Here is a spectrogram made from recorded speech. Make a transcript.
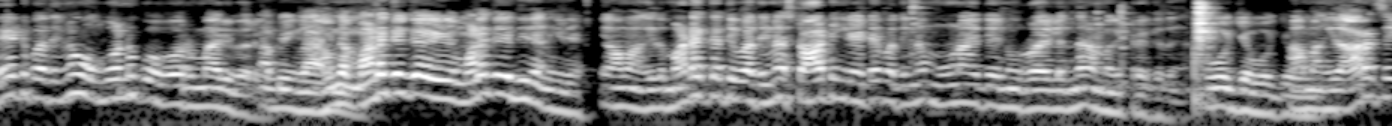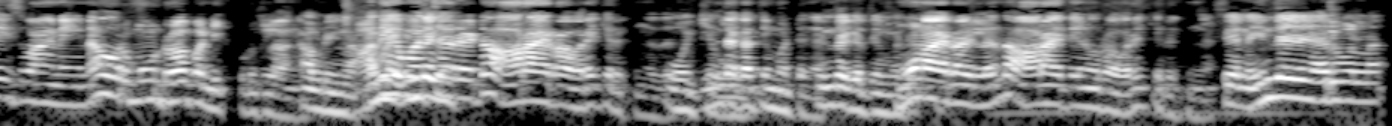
ரேட்டு பாத்தீங்கன்னா ஒவ்வொன்றுக்கும் ஒவ்வொரு மாதிரி வரும். அப்படிங்களா? இந்த மடக்க க- மடக்க கத்தி தானே இது? ஆமாங்க. இது மடக்கத்தி பாத்தீங்கன்னா ஸ்டார்டிங் ரேட்டே பாத்தீங்கன்னா மூணாயிரத்தி ஐநூறு ரூபாயில இருந்து நம்ம கிட்ட இருக்குதுங்க. ஓகே ஓகே ஆமாங்க. இது அரை சைஸ் வாங்குனீங்கன்னா ஒரு மூணு ரூபா பண்ணி கொடுக்கலாங்க. அப்படிங்களா? அதிகபட்ச ரேட்டு ஆறாயிரம் ரூபாய் வரைக்கும் இருக்குங்க. ஓகே, இந்த கத்தி மட்டுங்க. இந்த கத்தி மட்டும். மூணாயிரம் ரூபாயில இருந்து ஆறாயிரத்தி ஐநூறு ரூபாய் வரைக்கும் இருக்குங்க. சரிண்ணா இந்த அருவல்னா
